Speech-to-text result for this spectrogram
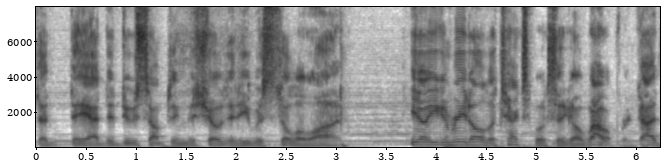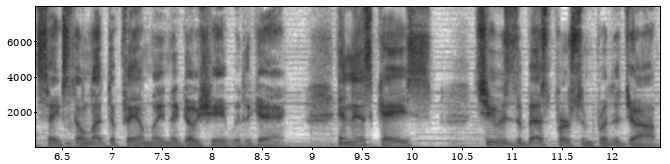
that they had to do something to show that he was still alive. You know, you can read all the textbooks, they go, wow, for God's sakes, don't let the family negotiate with the gang. In this case, she was the best person for the job.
